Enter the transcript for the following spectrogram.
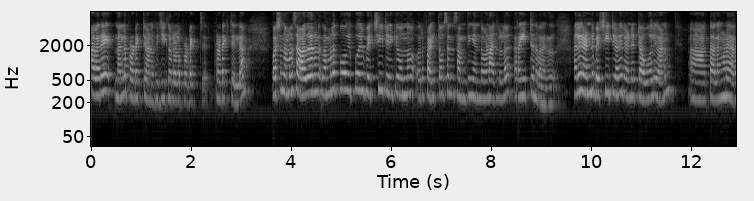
വളരെ നല്ല പ്രൊഡക്റ്റാണ് ഫിജിക്കലുള്ള പ്രൊഡക്റ്റ് പ്രൊഡക്റ്റ് എല്ലാം. പക്ഷെ നമ്മൾ സാധാരണ നമ്മളിപ്പോൾ ഇപ്പോൾ ഒരു ബെഡ്ഷീറ്റ് എനിക്ക് ഒന്ന് ഒരു ഫൈവ് തൗസൻഡ് സംതിങ് എന്താണ് അതിലുള്ള റേറ്റ് എന്ന് പറയുന്നത്. അതിൽ രണ്ട് ബെഡ്ഷീറ്റ് കാണും രണ്ട് ടവൽ കാണും തലങ്ങണ ഇറ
